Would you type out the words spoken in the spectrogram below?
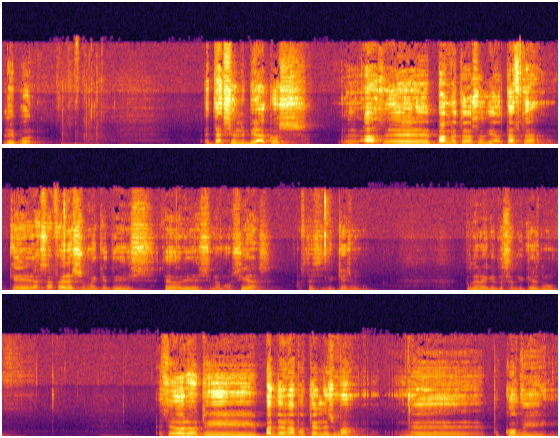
Λοιπόν. Εντάξει, Ολυμπιακός... Ε, α, ε, πάμε τώρα στο διατάφτα και ας αφαιρέσουμε και τις θεωρίες συνωμοσίας, αυτές τις δικές μου, που δεν είναι και τόσο δικές μου. Ε, θεωρώ ότι πάντα ένα αποτέλεσμα ε, που κόβει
